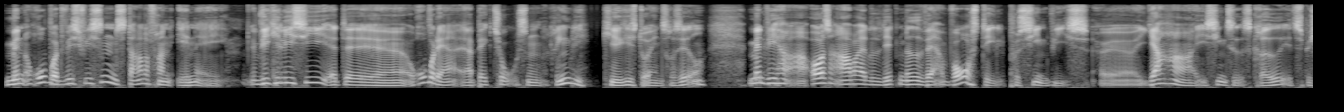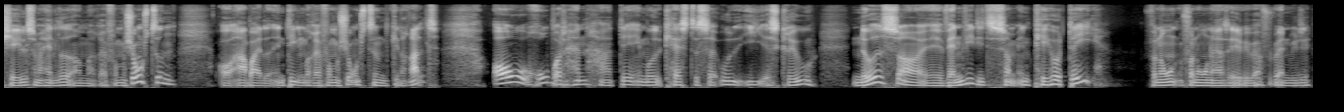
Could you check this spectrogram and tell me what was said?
Men Robert, hvis vi sådan starter fra en ende af. Vi kan lige sige, at øh, Robert er, er begge to sådan rimelig kirkehistorie interesseret. Men vi har også arbejdet lidt med hver vores del på sin vis. Øh, jeg har i sin tid skrevet et speciale, som handlede om reformationstiden, og arbejdet en del med reformationstiden generelt. Og Robert han har derimod kastet sig ud i at skrive noget så øh, vanvittigt som en Ph.D., for nogen, for nogen af os er det i hvert fald vanvittigt.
